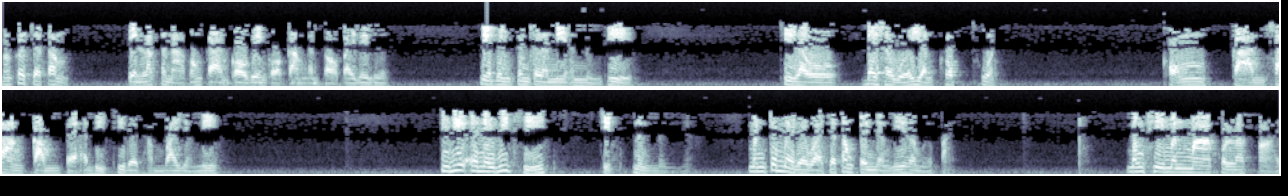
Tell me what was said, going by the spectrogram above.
มันก็จะต้องเป็นลักษณะของการก่อเวรก่อกรรมกันต่อไปเรื่อยๆเนี่ยเป็นเป็นกรณีอันหนึ่งที่ ที่เราได้เสวยอย่างครบถ้วนของการสร้างกรรมแต่อดีตที่ได้ทำไว้อย่างนี้ ทีนี้ในวิถีจิตหนึ่งหนึ่งเนี่ย มันก็ไม่ได้ว่าจะต้องเป็นอย่างนี้เสมอไป บางทีมันมาคนละสาย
